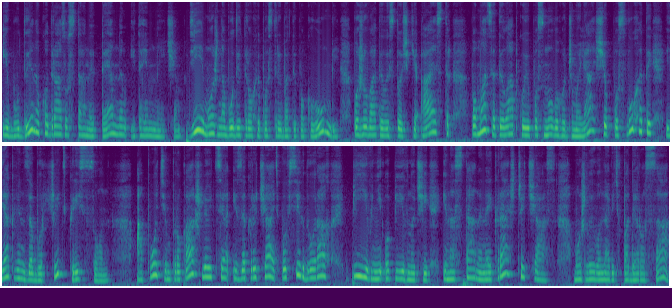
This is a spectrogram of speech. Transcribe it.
і будинок одразу стане темним і таємничим. Тоді можна буде трохи пострибати по клумбі, пожувати листочки айстр, помацати лапкою поснулого джмеля, щоб послухати, як він забурчить крізь сон. А потім прокашляються і закричать по всіх дворах півні опівночі, і настане найкращий час. Можливо, навіть впаде роса,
